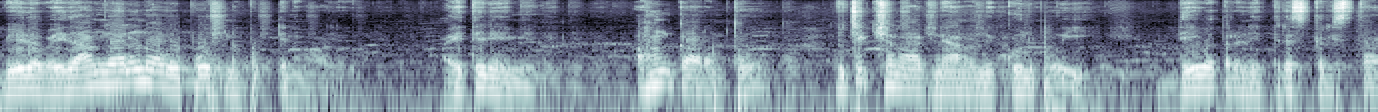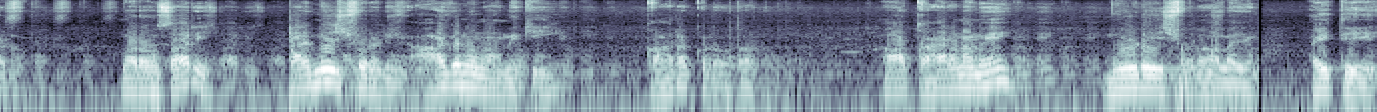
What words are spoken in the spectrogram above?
వేద వేదాంగాలను అవి పోషణ పుట్టినవాడు. అయితేనేమి? అహంకారంతో విచక్షణ జ్ఞానాన్ని కోల్పోయి దేవతలని తిరస్కరిస్తాడు. మరోసారి పరమేశ్వరుని ఆగమనానికి కారకుడవుతాడు. ఆ కారణమే మురుడేశ్వరాలయం అయితే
